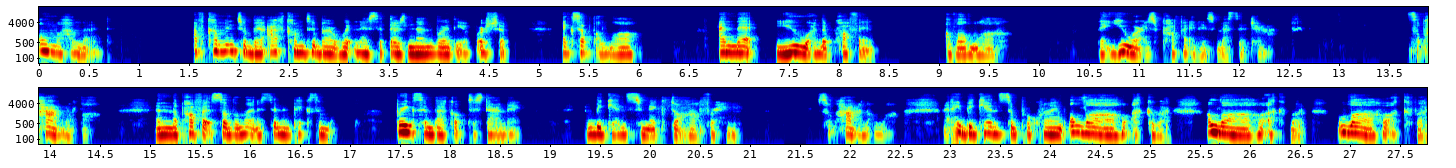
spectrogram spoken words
Oh Muhammad, I've come into bear, I've come to bear witness that there's none worthy of worship except Allah, and that you are the prophet of Allah, that you are his prophet and his messenger. Subhanallah. And the Prophet وسلم, picks him, brings him back up to standing, and begins to make dua for him. Subhanallah. And he begins to proclaim, Allahu Akbar, Allahu Akbar, Allahu Akbar.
